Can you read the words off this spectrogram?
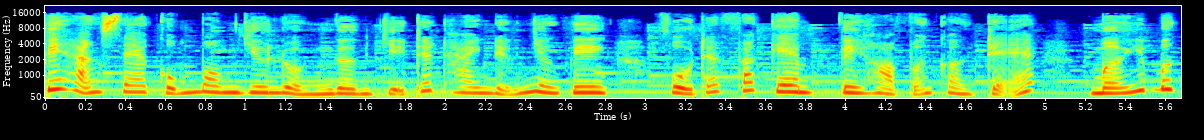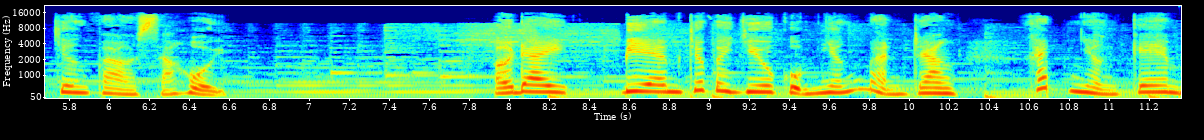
phía hãng xe cũng mong dư luận ngừng chỉ trích hai nữ nhân viên phụ trách phát kem vì họ vẫn còn trẻ, mới bước chân vào xã hội. Ở đây, BMW cũng nhấn mạnh rằng khách nhận kem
